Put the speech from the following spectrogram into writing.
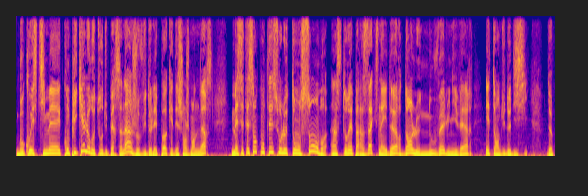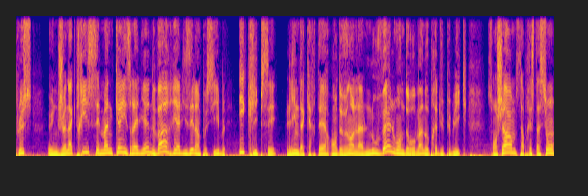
Beaucoup estimaient compliqué le retour du personnage au vu de l'époque et des changements de mœurs, mais c'était sans compter sur le ton sombre instauré par Zack Snyder dans le nouvel univers étendu de DC. De plus, une jeune actrice et mannequin israélienne va réaliser l'impossible, éclipser Linda Carter en devenant la nouvelle Wonder Woman auprès du public. Son charme, sa prestation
